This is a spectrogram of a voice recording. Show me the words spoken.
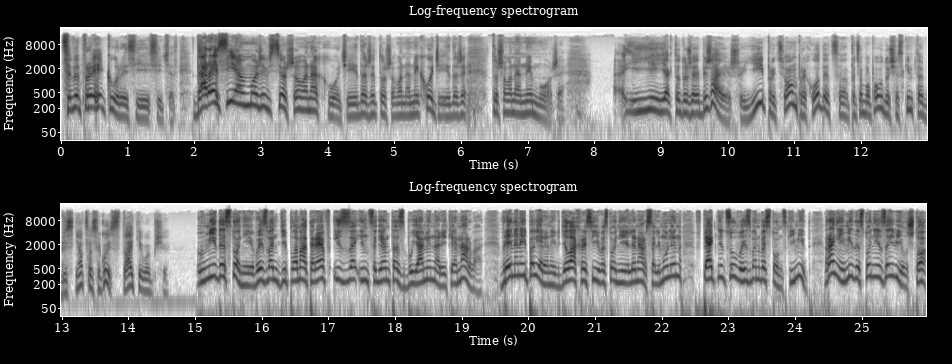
Це ви про яку Росію зараз? Да Росія може все, що вона хоче, і навіть те, що вона не хоче, і навіть те, що вона не може. І Її як то дуже обіжає, що їй при цьому приходиться по цьому поводу ще з ким-то об'яснятися, з якої статі взагалі. В МИД Эстонии вызван дипломат РФ из-за инцидента с буями на реке Нарва. Временный поверенный в делах России в Эстонии Ленар Салимулин в пятницу вызван в эстонский МИД. Ранее МИД Эстонии заявил, что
